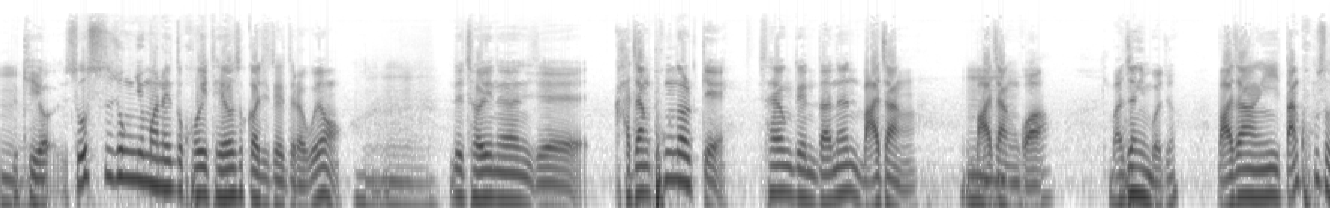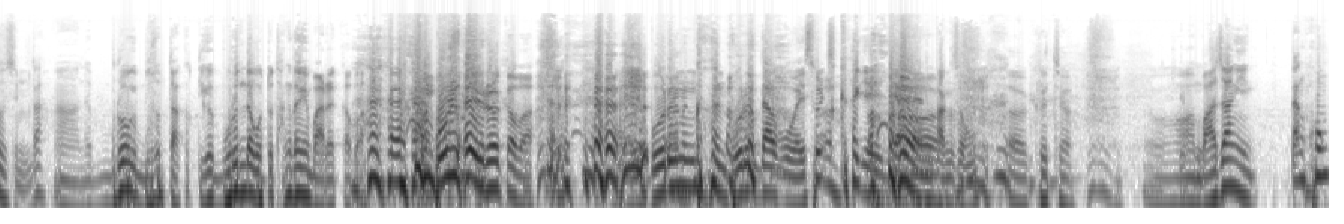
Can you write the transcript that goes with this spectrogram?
음. 이렇게 여- 소스 종류만 해도 거의 대여섯 가지 되더라고요. 음, 근데 저희는 이제 가장 폭넓게 사용된다는 마장, 음. 마장과 마장이 뭐죠? 마장이 땅콩 소스입니다. 아, 네, 물어보기 무섭다. 이거 모른다고 또 당당히 말할까봐. 몰라요, 이럴까봐. 모르는 건 모른다고 왜 솔직하게 얘기하는 어. 방송. 어, 그렇죠. 어, 아, 마장이 땅콩?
